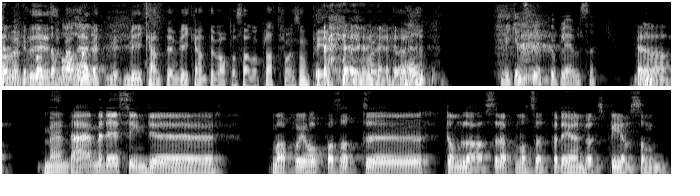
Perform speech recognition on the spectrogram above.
ja, men ni får precis, inte bara, ha nej, vi, vi, kan inte, vi kan inte vara på samma plattform som PT, det går inte. Vilken skräckupplevelse. Ja. Men, Nej, men det är synd. eh, Man får ju hoppas att eh, de löser det på något sätt. För det är ändå ett spel som,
